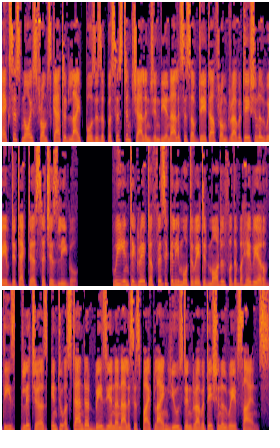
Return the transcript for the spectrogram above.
Excess noise from scattered light poses a persistent challenge in the analysis of data from gravitational wave detectors such as LIGO. We integrate a physically motivated model for the behavior of these glitches into a standard Bayesian analysis pipeline used in gravitational wave science.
